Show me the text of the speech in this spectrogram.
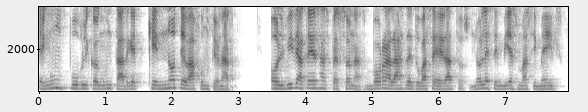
en un público, en un target que no te va a funcionar. Olvídate de esas personas, bórralas de tu base de datos, no les envíes más emails,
